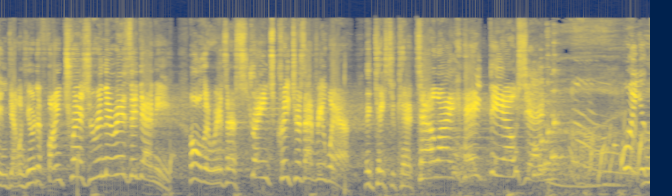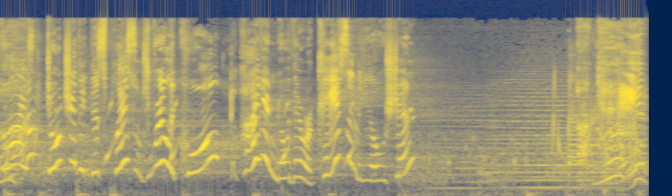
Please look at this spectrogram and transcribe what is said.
Came down here to find treasure and there isn't any! All there is are strange creatures everywhere! In case you can't tell, I hate the ocean! Well, you guys, don't you think this place looks really cool? I didn't know there were caves in the ocean. A cave?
